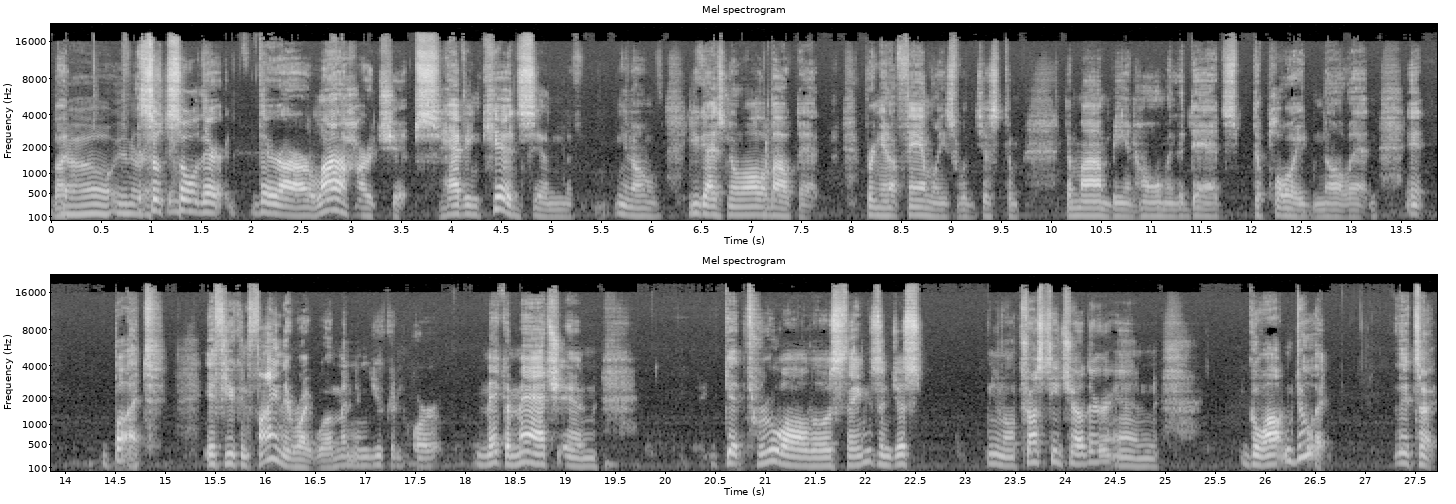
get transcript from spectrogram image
But oh, so interesting. so there there are a lot of hardships. Having kids and you know you guys know all about that. Bringing up families with just the, the mom being home and the dad's deployed and all that. It, but if you can find the right woman and you can or make a match and get through all those things and just you know trust each other and go out and do it. It's an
